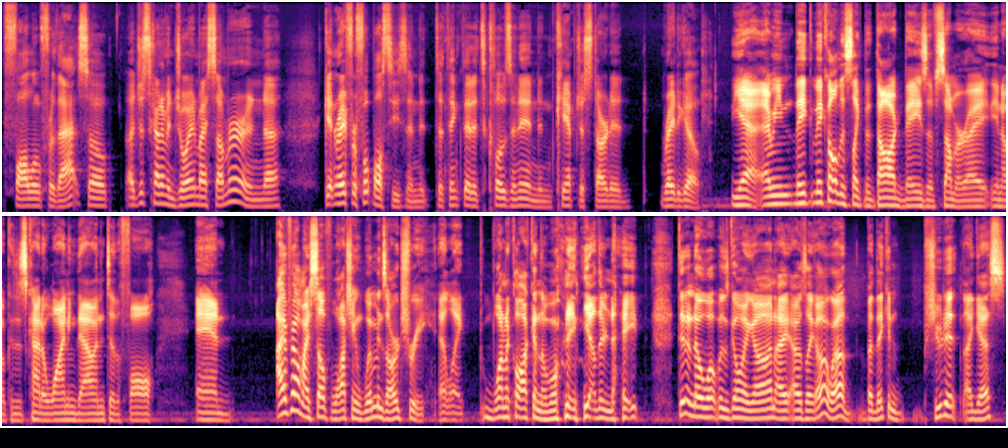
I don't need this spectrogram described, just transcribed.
follow for that. So uh, just kind of enjoying my summer and uh, getting ready for football season. To think that it's closing in and camp just started, ready to go. Yeah, I mean they they call this like the dog days of summer, right? You know, because it's kind of winding down into the fall, and I found myself watching women's archery at like one o'clock in the morning the other night. Didn't know what was going on. I, I was like, oh wow, but they can shoot it, I guess.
